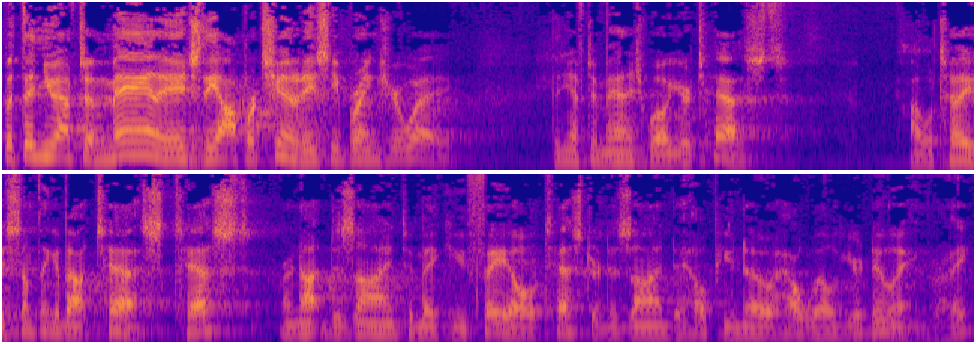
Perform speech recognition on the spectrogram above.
but then you have to manage the opportunities He brings your way. Then you have to manage well your test. I will tell you something about tests. Tests are not designed to make you fail, tests are designed to help you know how well you're doing, right?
